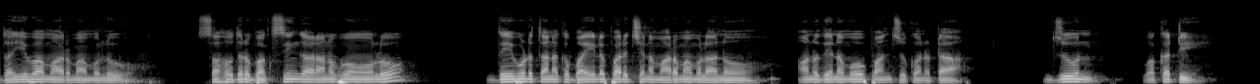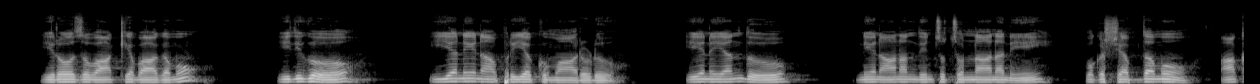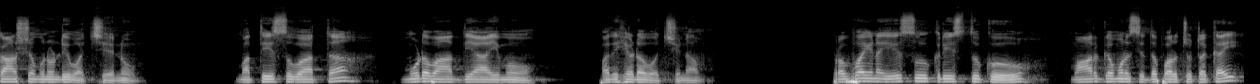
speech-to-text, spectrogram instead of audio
దైవ మర్మములు. సహోదర భక్సింగ్ గారి అనుభవంలో దేవుడు తనకు బయలుపరిచిన మర్మములను అనుదినము పంచుకొనుట. జూన్ ఒకటి ఈరోజు వాక్య భాగము. ఇదిగో ఈయనే నా ప్రియ కుమారుడు ఈయన యందు నేను ఆనందించుచున్నానని ఒక శబ్దము ఆకాశము నుండి వచ్చాను. మతీసు వార్త మూడవ అధ్యాయము పదిహేడవ వచ్చిన ప్రభు అయిన యేసుక్రీస్తుకు మార్గమును సిద్ధపరచుటకై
